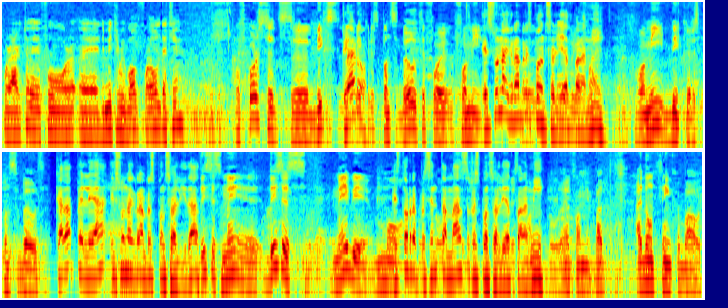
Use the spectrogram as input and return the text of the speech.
for Artur, for uh, Dimitri Revolt, for all the team. Of course, it's a big, Claro. big responsibility for, for me. Es una gran responsabilidad para mí. For me, big responsibility. Cada pelea es una gran responsabilidad. This is, may, this is maybe more. Esto representa más responsabilidad para mí. for me, but I don't think about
